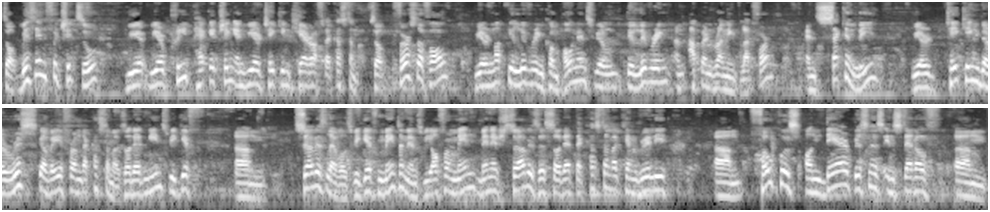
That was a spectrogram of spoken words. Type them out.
So within Fujitsu, we are, we are pre-packaging and we are taking care of the customer. So first of all, we are not delivering components, we are delivering an up and running platform. And secondly, we are taking the risk away from the customer. So that means we give um, service levels, we give maintenance, we offer man- managed services so that the customer can really um, focus on their business instead of um,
